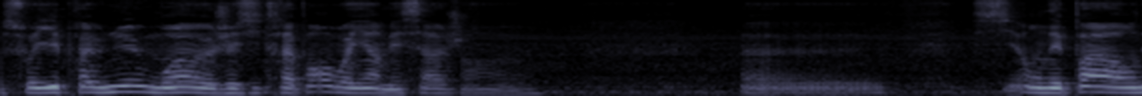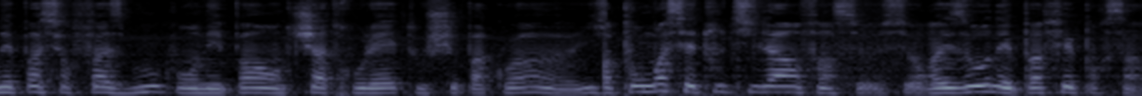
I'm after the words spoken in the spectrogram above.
Soyez prévenus, moi j'hésiterai pas à envoyer un message. Hein. Si on n'est pas, pas sur Facebook, on n'est pas en chat roulette ou je sais pas quoi. Pour moi cet outil-là, enfin ce réseau n'est pas fait pour ça.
